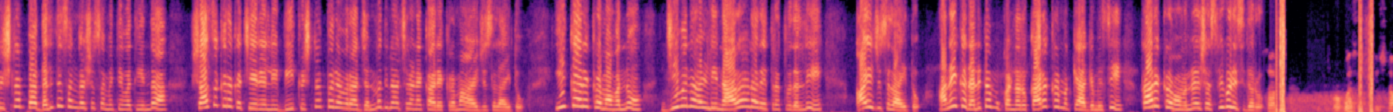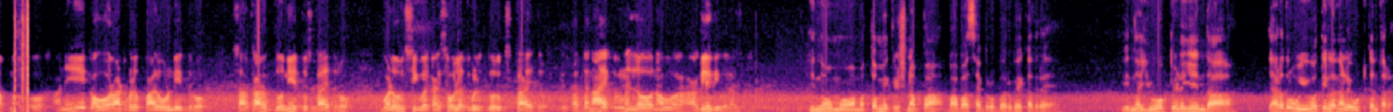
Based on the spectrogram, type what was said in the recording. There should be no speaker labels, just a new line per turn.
ಕೃಷ್ಣಪ್ಪ ದಲಿತ ಸಂಘರ್ಷ ಸಮಿತಿ ವತಿಯಿಂದ ಶಾಸಕರ ಕಚೇರಿಯಲ್ಲಿ ಬಿ ಕೃಷ್ಣಪ್ಪನವರ ಜನ್ಮದಿನಾಚರಣೆ ಕಾರ್ಯಕ್ರಮ ಆಯೋಜಿಸಲಾಯಿತು. ಈ ಕಾರ್ಯಕ್ರಮವನ್ನು ಜೀವನಹಳ್ಳಿ ನಾರಾಯಣ ನೇತೃತ್ವದಲ್ಲಿ ಆಯೋಜಿಸಲಾಯಿತು. ಅನೇಕ ದಲಿತ ಮುಖಂಡರು ಕಾರ್ಯಕ್ರಮಕ್ಕೆ ಆಗಮಿಸಿ ಕಾರ್ಯಕ್ರಮವನ್ನು ಯಶಸ್ವಿಗೊಳಿಸಿದರು.
ಕೃಷ್ಣಪ್ಪನವರು ಅನೇಕ ಹೋರಾಟಗಳು ಪಾಲ್ಗೊಂಡಿದ್ದರು. ಸರ್ಕಾರದ ಧ್ವನಿ ಎತ್ತಿಸ್ತಾ ಇದ್ರು ಬಡವರು ಸಿಗಬೇಕಾದ ಸವಲತ್ತುಗಳು ದೊರಕಿಸ್ತಾ ಇದ್ರು ಅಂತ ನಾಯಕರನ್ನೆಲ್ಲೋ ನಾವು ಅಗಲಿದ್ದೀವಲ್ಲ
ಇನ್ನು ಮತ್ತೊಮ್ಮೆ ಕೃಷ್ಣಪ್ಪ, ಬಾಬಾ ಸಾಹೇಬರು ಬರಬೇಕಾದ್ರೆ ಇನ್ನು ಯುವ ಪೀಳಿಗೆಯಿಂದ ಯಾರಾದರೂ ಇವತ್ತಿಲ್ಲ ನಾಳೆ ಉಟ್ಕೊಂತಾರೆ.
